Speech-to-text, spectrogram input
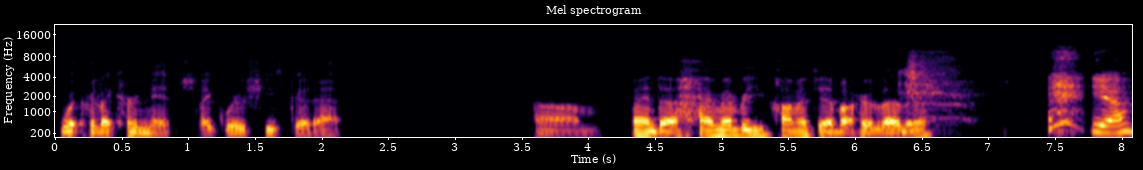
what her like her niche, like where she's good at. Um, and uh, I remember you commented about her leather Yeah.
